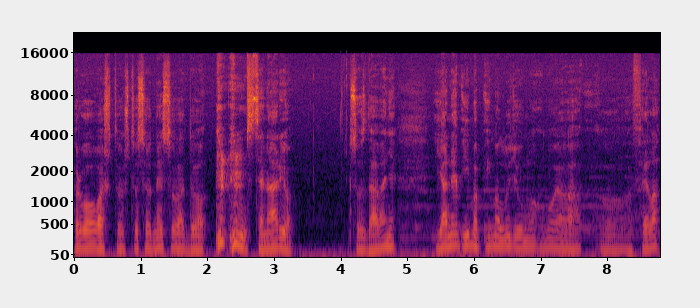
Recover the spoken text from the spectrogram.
Прво ова што што се однесува до сценарио создавање, ја не има има луѓе у моја фела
